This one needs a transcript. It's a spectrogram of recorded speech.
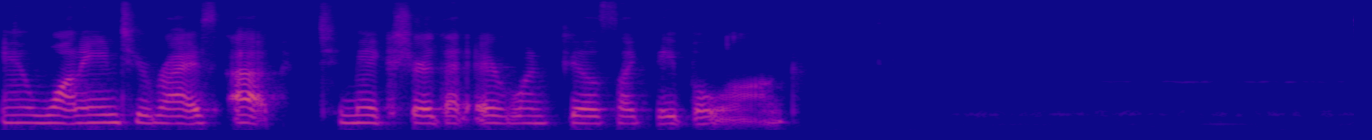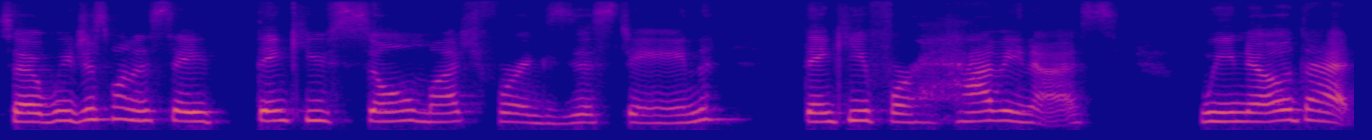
and wanting to rise up to make sure that everyone feels like they belong. So we just want to say thank you so much for existing. Thank you for having us. We know that,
